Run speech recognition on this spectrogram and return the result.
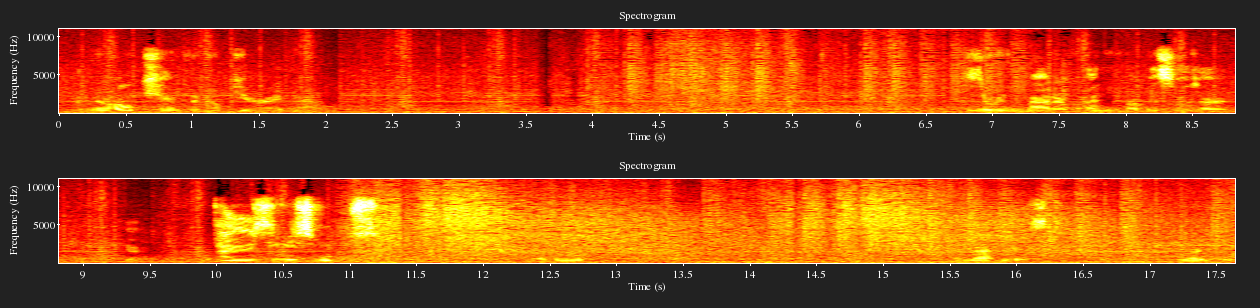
I mean, they're all camping up here right now. Doesn't really matter. I mean, my missiles are here. Fire the missiles. Nothing. And that missed. Lightly.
